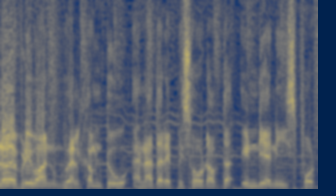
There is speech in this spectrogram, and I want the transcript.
Hello everyone, welcome to another episode of the Indian Esport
